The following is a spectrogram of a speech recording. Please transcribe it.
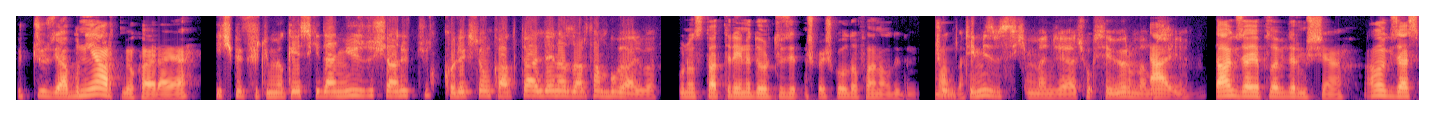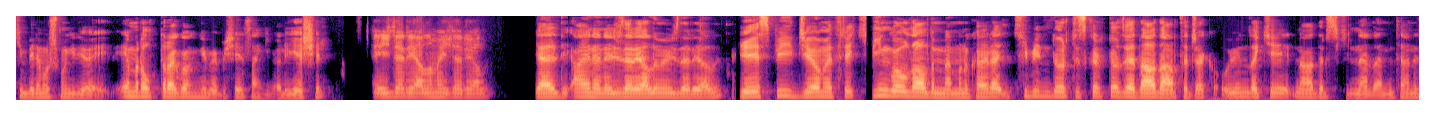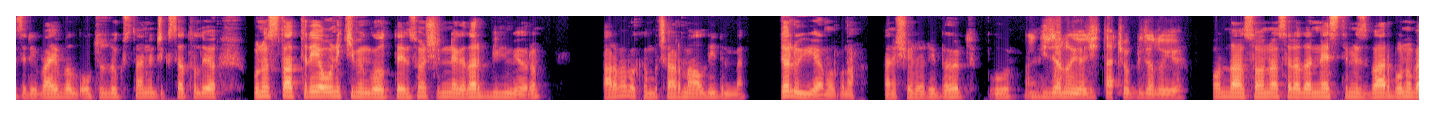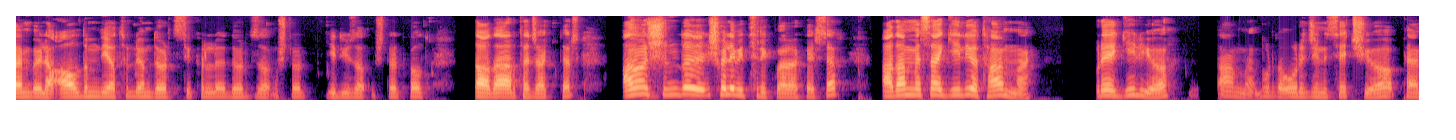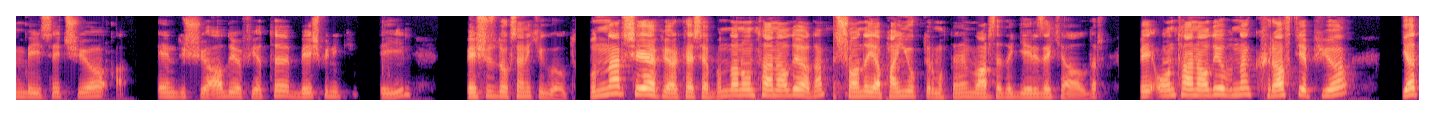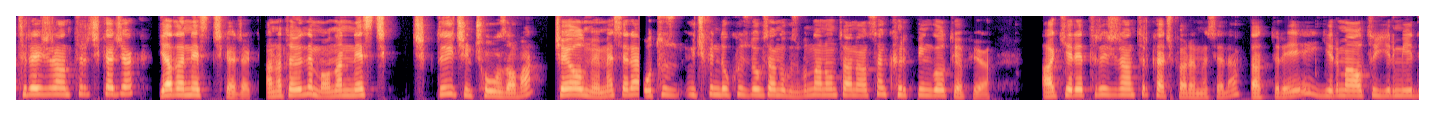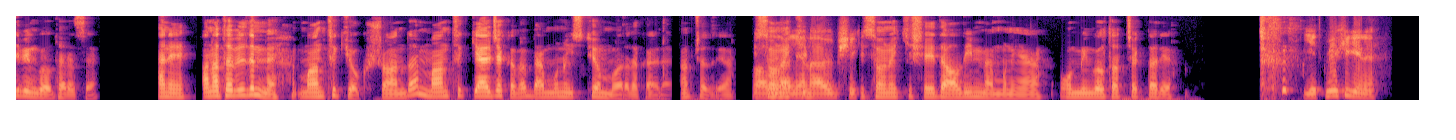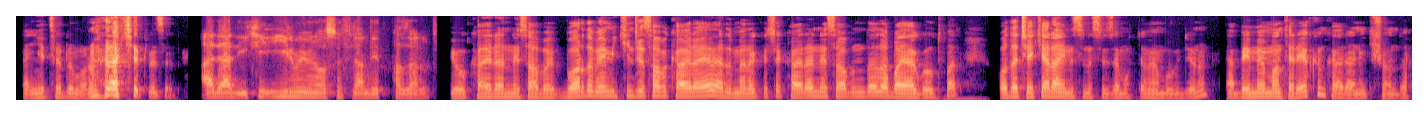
300 ya bu niye artmıyor Kayra ya? Hiçbir fikrim yok. Eskiden 100'dü şu an 300. Koleksiyon kalktı halde en az artan bu galiba. Bunun stat train'i 475 golda falan aldıydım. Çok zamanda. temiz bir skin bence ya. Çok seviyorum ben bu Ya, skin'i. daha güzel yapılabilirmiş ya. Ama güzel skin benim hoşuma gidiyor. Emerald Dragon gibi bir şey sanki böyle yeşil. Ejderhalı mejderhalı. Geldi. Aynen ejderhalı ejderhalı. USP Geometric. 1000 gold aldım ben bunu Kayra. 2444 ve daha da artacak. Oyundaki nadir skinlerden bir tanesi Revival. 39 tanecik satılıyor. Bunun stat tree'ye 12.000 gold en son şimdi ne kadar bilmiyorum. Çarma bakın bu çarmı aldıydım ben. Güzel uyuyor ama buna. Hani şöyle Rebirth bu. Hani Güzel uyuyor. Cidden çok güzel uyuyor. Ondan sonra sırada Nest'imiz var. Bunu ben böyle aldım diye hatırlıyorum. 4 stickerlı 464 764 gold daha da artacaktır. Ama şunda şöyle bir trik var arkadaşlar. Adam mesela geliyor tamam mı? Buraya geliyor. Tamam mı? Burada orijini seçiyor. Pembeyi seçiyor. En düşüğü alıyor fiyatı. 5000 değil. 592 gold. Bunlar şey yapıyor arkadaşlar. Bundan 10 tane alıyor adam. Şu anda yapan yoktur muhtemelen. Varsa da gerizekalıdır. Ve 10 tane alıyor bundan craft yapıyor. Ya Treasure Hunter çıkacak ya da Nest çıkacak. Anlatabildim mi? Onlar Nest çık- çıktığı için çoğu zaman şey olmuyor. Mesela 33.999 bundan 10 tane alsan 40.000 gold yapıyor. AKR Treasure Hunter kaç para mesela? Statre'yi 26-27 bin gold arası. Hani anlatabildim mi? Mantık yok şu anda. Mantık gelecek ama ben bunu istiyorum bu arada Kayra. Ne yapacağız ya? Bir Vallahi sonraki abi bir bir şey sonraki şeyde alayım ben bunu ya. 10 bin gold atacaklar ya. yetmiyor ki gene. Ben yatırırım onu merak etme sen. Hadi hadi 2 20 bin olsun falan diye pazarlık. Yo Kayra'nın hesabı. Bu arada benim ikinci hesabı Kayra'ya verdim ben arkadaşlar. Kayra'nın hesabında da bayağı gold var. O da çeker aynısını size muhtemelen bu videonun. Yani benim envantere yakın Kayra'nınki şu anda.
